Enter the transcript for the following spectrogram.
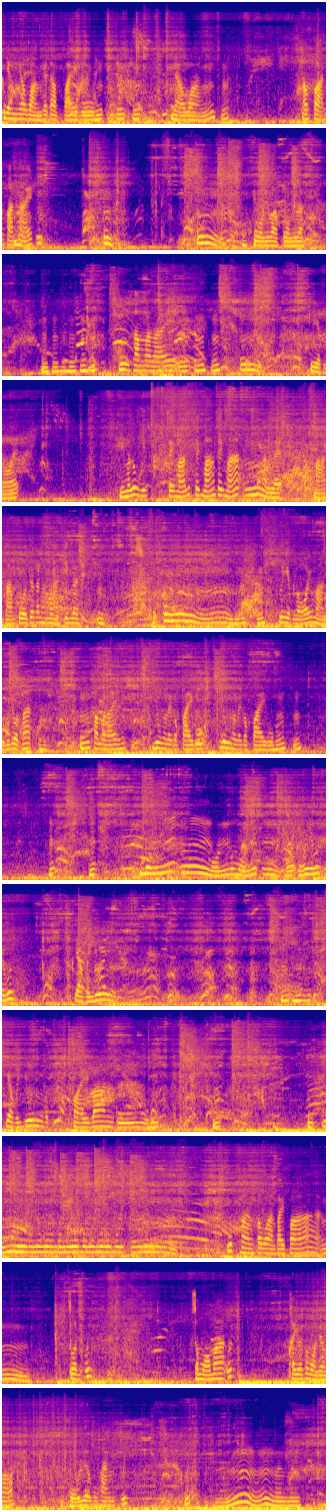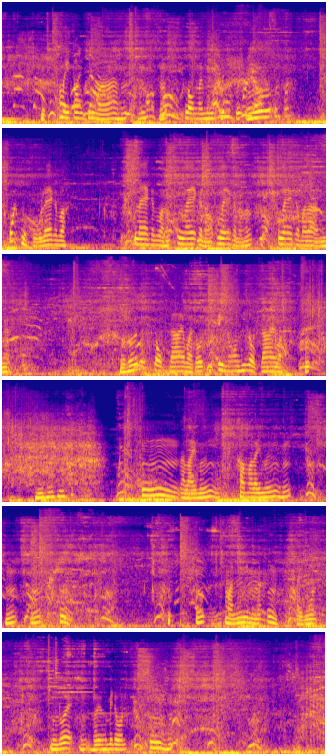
ยังอย่าหวังจะดับไฟกูอย่าหวังอืมเอาขวานขวานหายอืมอืมอืมควงดีกว่าควงดีกว่ามึงทำอะไรอืมอืมอือเรียบร้อยยิงมาลูกยิเสกหมาลูกเสกหมาเสกหมาอืมนั่นแหละหมาสามตัวช่วยกันทำมาหากินเลยอืม เรียบร้อยหมามีประโยชน์มากทำอะไร ยุ่งอะไรกับไฟกู ยุ่งอะไรกับไฟกูหมุนหมุนกูหมุนเฮ้ยอย่าเพิ่งอย่าเพิ่งอย่าพิ่งอย่าไปยุ่งอย่าไปยุ่งกับไฟบ้านกูลูกพางสว่านไฟฟ้า อืมส่วนอุ้ย สมอมาอุ้ยใครโยนสมอเรือมาวะโอ้โหเรือกูพังอุ้ยอุ้ยอืมมึงมึงไม่ต้องขึ้นมาลงไปมีอุ้ยอุ้ยอุ้ยอุ้ยโอ้โหแลกกันวะแลกกันวะแลกกันเนาะแลกกันเนาะแลกกันมาละเนี่ยเฮ้ยหลบได้ว่ะโทษไอ้น้องที่หลบได้ว่ะอืมอะไรมึงทำอะไรมึงหึหึหึอืมอืม มานี่มึงอะอืไปนู่นมึงด้วยเฮ้ยไม่โดนอืมหึ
